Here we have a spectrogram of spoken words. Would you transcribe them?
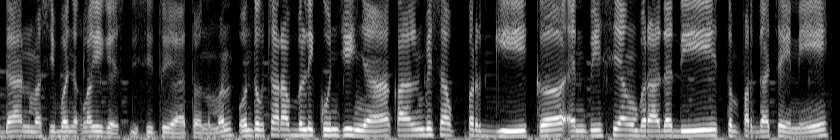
dan masih banyak lagi guys di situ ya teman-teman. Untuk cara beli kuncinya kalian bisa pergi ke NPC yang berada di tempat gacha ini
